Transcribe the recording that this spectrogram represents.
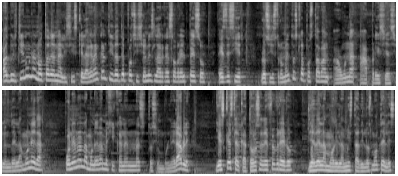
advirtió en una nota de análisis que la gran cantidad de posiciones largas sobre el peso, es decir, los instrumentos que apostaban a una apreciación de la moneda, ponían a la moneda mexicana en una situación vulnerable. Y es que hasta el 14 de febrero, Día del Amor y la Amistad y los Moteles,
